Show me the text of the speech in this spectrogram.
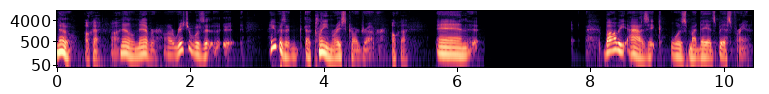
No, Okay. right. no, never. Uh, Richard was a he was a, a clean race car driver, Okay. and Bobby Isaac was my dad's best friend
